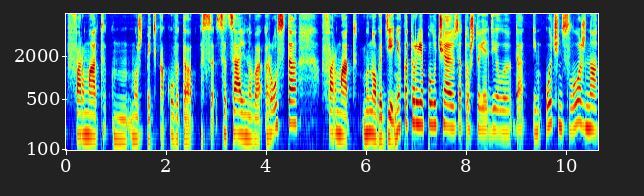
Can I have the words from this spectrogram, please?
в формат, может быть, какого-то социального роста, в формат много денег, которые я получаю за то, что я делаю. Да. Им очень сложно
